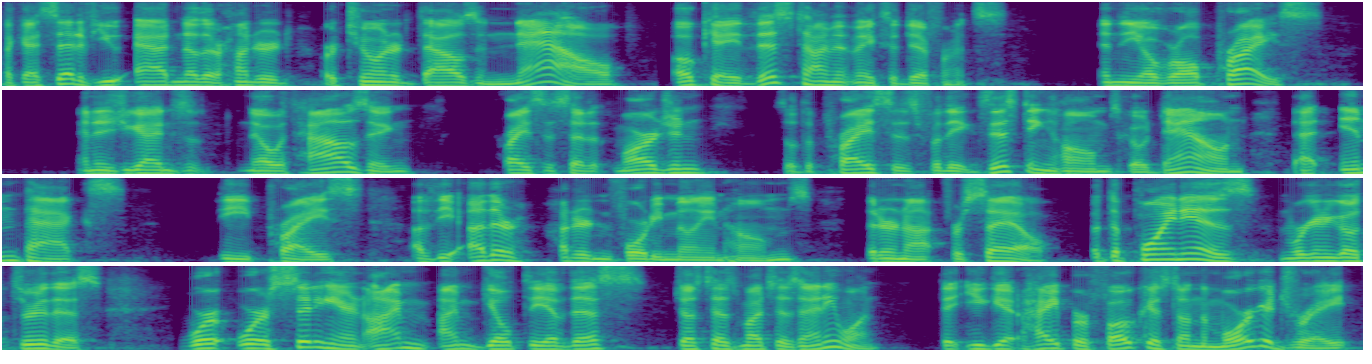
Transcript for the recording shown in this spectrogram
like I said, if you add another 100 or 200,000 now, okay, this time it makes a difference in the overall price. And as you guys know with housing, price is set at the margin. So the prices for the existing homes go down. That impacts the price of the other 140 million homes that are not for sale. But the point is, we're going to go through this. We're, we're sitting here, and I'm I'm guilty of this just as much as anyone. That you get hyper focused on the mortgage rate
